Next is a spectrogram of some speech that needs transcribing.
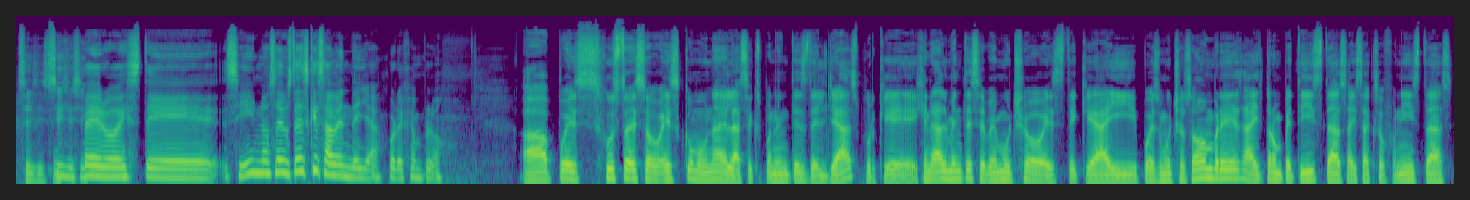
Sí, sí, sí. Sí, sí, sí. Pero este, sí, no sé, ¿ustedes qué saben de ella, por ejemplo? Ah, pues justo eso, es como una de las exponentes del jazz, porque generalmente se ve mucho este, que hay pues muchos hombres, hay trompetistas, hay saxofonistas,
